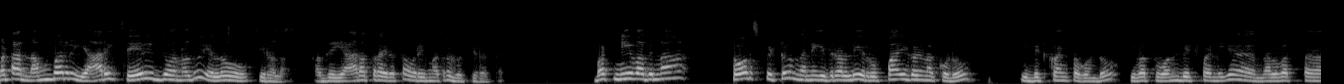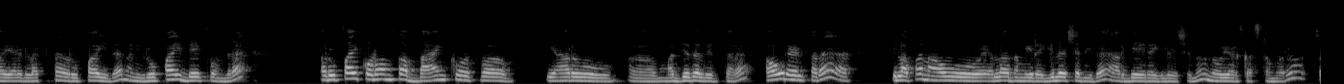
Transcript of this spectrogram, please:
ಬಟ್ ಆ ನಂಬರ್ ಯಾರಿಗೆ ಸೇರಿದ್ದು ಅನ್ನೋದು ಎಲ್ಲೂ ಇರಲ್ಲ. ಅದು ಯಾರ ಹತ್ರ ಇರುತ್ತೋ ಅವ್ರಿಗೆ ಮಾತ್ರ ಗೊತ್ತಿರುತ್ತೆ. ಬಟ್ ನೀವು ಅದನ್ನ ತೋರಿಸ್ಬಿಟ್ಟು ನನಗೆ ಇದರಲ್ಲಿ ರೂಪಾಯಿಗಳನ್ನ ಕೊಡು. ಈ ಬಿಟ್ ಕಾಯಿನ್ ತಗೊಂಡು ಇವತ್ತು ಒಂದ್ ಬಿಟ್ ಕಾಯಿನ್ಗೆ ನಲ್ವತ್ತ ಎರಡು ಲಕ್ಷ ರೂಪಾಯಿ ಇದೆ. ನನಗೆ ರೂಪಾಯಿ ಬೇಕು ಅಂದ್ರೆ ಆ ರೂಪಾಯಿ ಕೊಡುವಂತ ಬ್ಯಾಂಕ್ ಅಥವಾ ಯಾರು ಮಧ್ಯದಲ್ಲಿ ಇರ್ತಾರೆ, ಅವ್ರು ಹೇಳ್ತಾರೆ, ಇಲ್ಲಪ್ಪ ನಾವು ಎಲ್ಲ ನಮಗೆ ರೆಗ್ಯುಲೇಷನ್ ಇದೆ R B I regulation know your customer so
